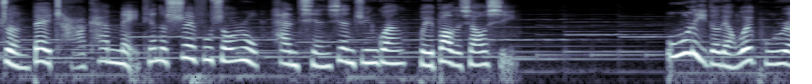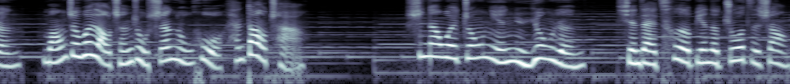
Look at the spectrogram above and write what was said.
准备查看每天的税赋收入和前线军官回报的消息。屋里的两位仆人忙着为老城主生炉火和倒茶，是那位中年女佣人。先在侧边的桌子上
